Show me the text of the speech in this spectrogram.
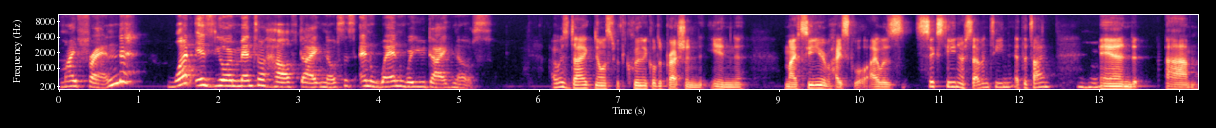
my friend, what is your mental health diagnosis and when were you diagnosed? I was diagnosed with clinical depression in my senior year of high school. I was 16 or 17 at the time. Mm-hmm. And um,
